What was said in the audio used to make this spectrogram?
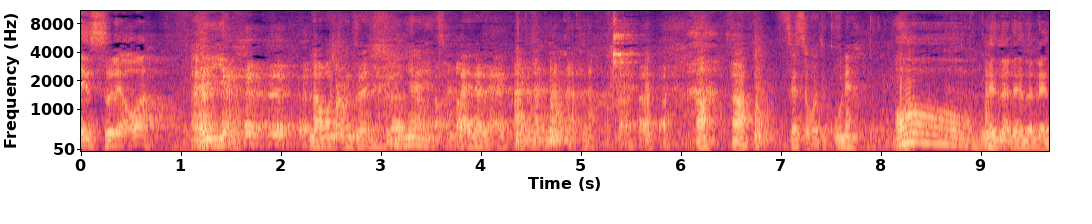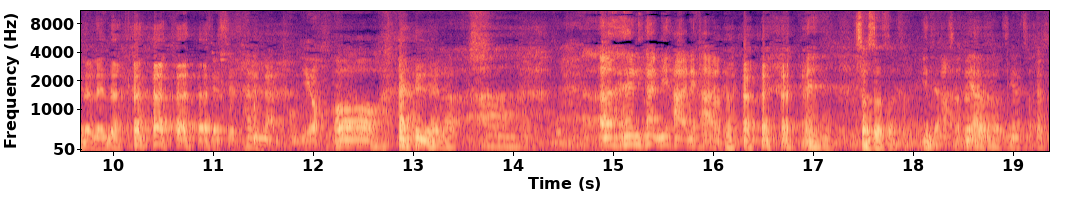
哟，来迟了啊！哎呀，老王同志，你看，来来来，啊啊，这是我的姑娘，哦，认得认得认得认得，这是她的男朋友。哦，来了。啊，啊，你好，你好，你好，走走走走，你走走，你好，走走走走。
